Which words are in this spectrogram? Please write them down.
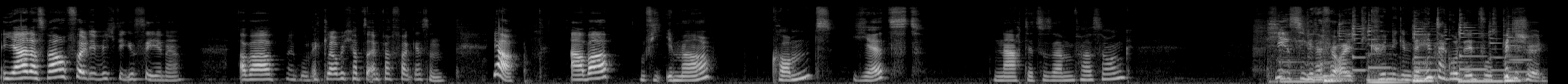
Ja, das war auch voll die wichtige Szene. Aber ich glaube, ich habe es einfach vergessen. Ja, aber wie immer kommt jetzt nach der Zusammenfassung. Hier ist sie wieder für euch, die Königin der Hintergrundinfos. Bitteschön.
